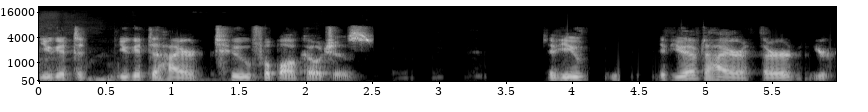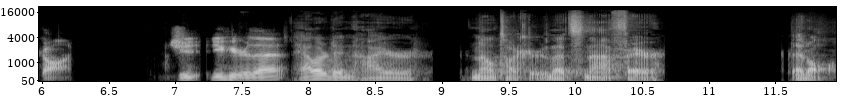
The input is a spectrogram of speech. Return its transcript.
You get to you get to hire two football coaches. If you if you have to hire a third, you're gone. Did you, you hear that? Haller didn't hire Mel Tucker. That's not fair at all.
